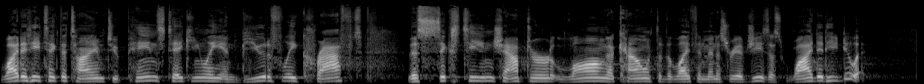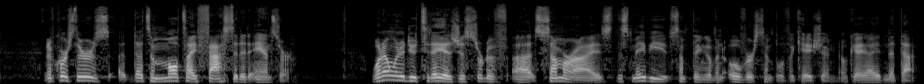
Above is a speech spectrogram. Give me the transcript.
Why did he take the time to painstakingly and beautifully craft this 16 chapter long account of the life and ministry of Jesus? Why did he do it? And of course, there's, that's a multifaceted answer. What I want to do today is just sort of uh, summarize. This may be something of an oversimplification, okay? I admit that.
